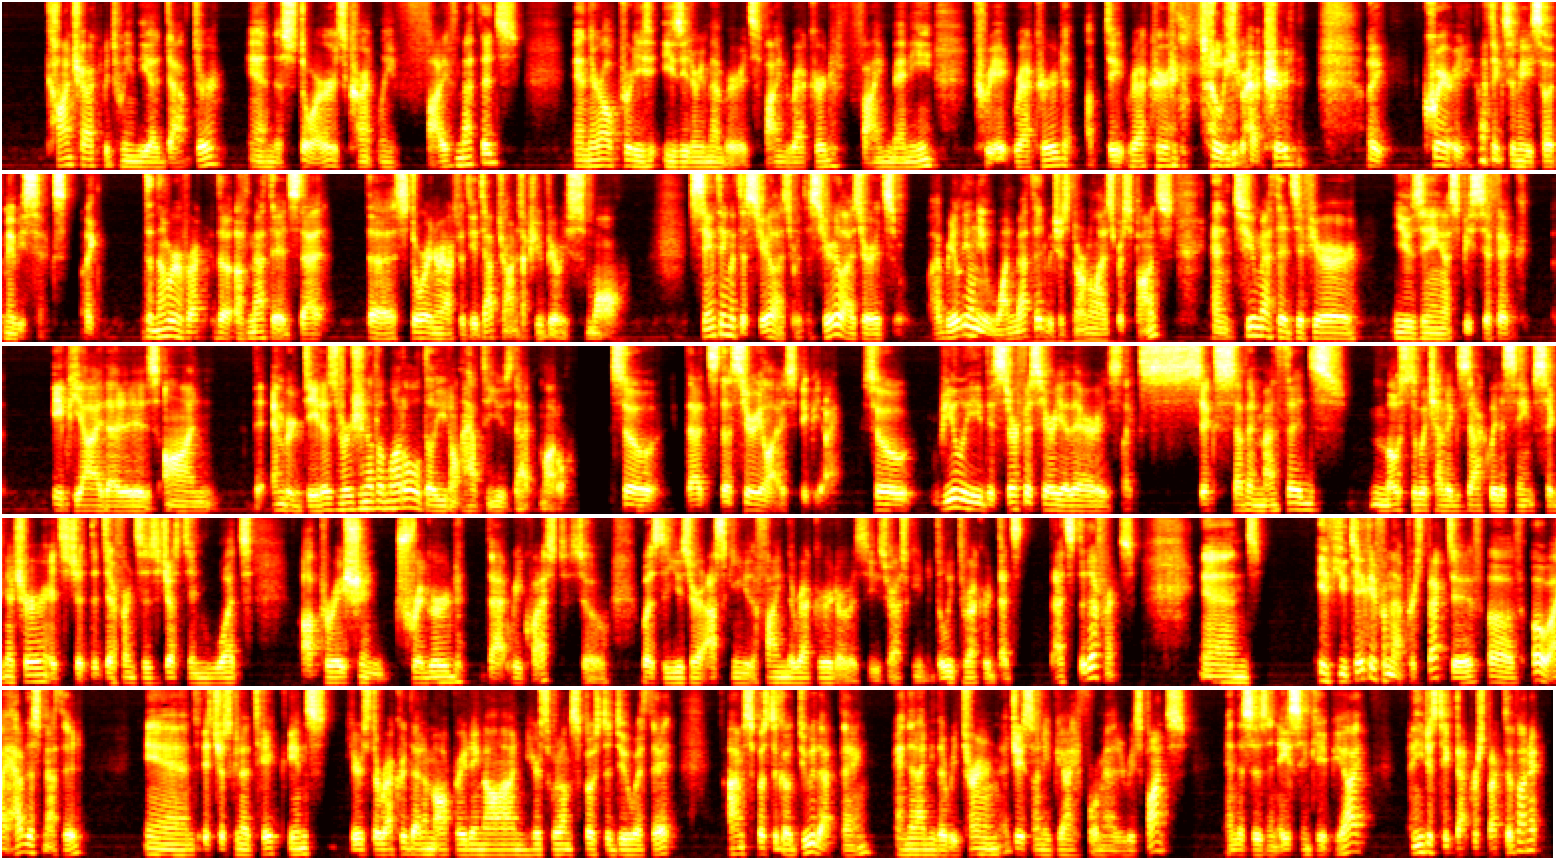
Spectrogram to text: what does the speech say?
contract between the adapter and the store is currently five methods, and they're all pretty easy to remember. It's find record, find many, create record, update record, delete record like query, I think to me, so maybe six. Like the number of rec- the, of methods that the store interacts with the adapter on is actually very small. Same thing with the serializer. With the serializer, it's uh, really only one method, which is normalized response, and two methods if you're using a specific API that is on the Ember Data's version of a model, though you don't have to use that model. So that's the serialized API. So really the surface area there is like six, seven methods, most of which have exactly the same signature. It's just the difference is just in what operation triggered that request. So was the user asking you to find the record or was the user asking you to delete the record? That's that's the difference. And if you take it from that perspective of, oh, I have this method and it's just going to take in here's the record that I'm operating on, here's what I'm supposed to do with it. I'm supposed to go do that thing. And then I need to return a JSON API formatted response. And this is an async API. And you just take that perspective on it.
